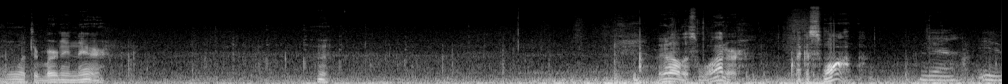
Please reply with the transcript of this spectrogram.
don't know what they're burning there. Huh. Look at all this water. It's like a swamp. Yeah. Ew.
